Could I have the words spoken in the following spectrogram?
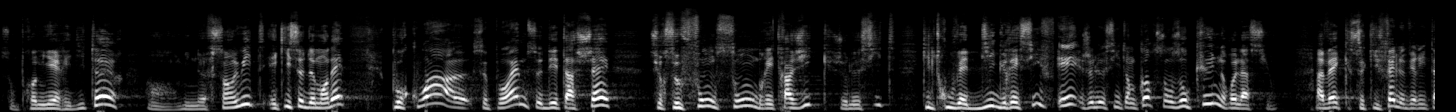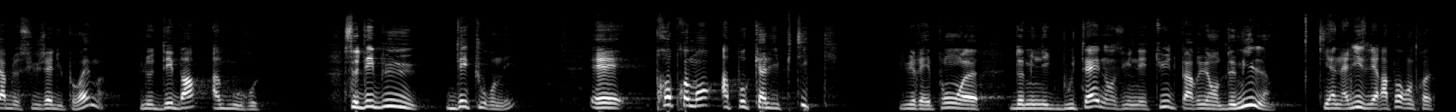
son premier éditeur en 1908, et qui se demandait pourquoi euh, ce poème se détachait sur ce fond sombre et tragique, je le cite, qu'il trouvait digressif et, je le cite encore, sans aucune relation avec ce qui fait le véritable sujet du poème, le débat amoureux. Ce début détourné est proprement apocalyptique, lui répond euh, Dominique Boutet dans une étude parue en 2000 qui analyse les rapports entre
